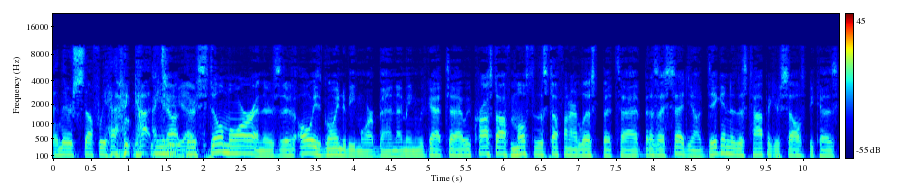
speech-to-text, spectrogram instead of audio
and there's stuff we haven't gotten you to know, yet. there's still more, and there's there's always going to be more, Ben. I mean, we've got uh, we've crossed off most of the stuff on our list, but uh, but as I said, you know, dig into this topic yourself because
